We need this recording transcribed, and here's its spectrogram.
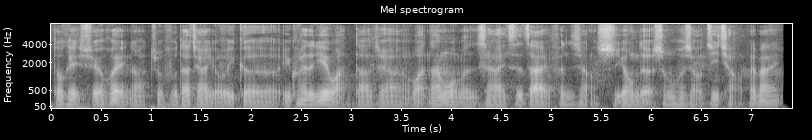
都可以学会。那祝福大家有一个愉快的夜晚，大家晚安。我们下一次再分享实用的生活小技巧，拜拜。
